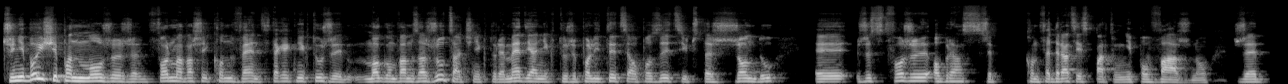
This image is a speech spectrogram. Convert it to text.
czy nie boi się pan może, że forma waszej konwencji, tak jak niektórzy mogą wam zarzucać, niektóre media, niektórzy politycy opozycji czy też rządu, y, że stworzy obraz, że Konfederacja jest partią niepoważną, że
